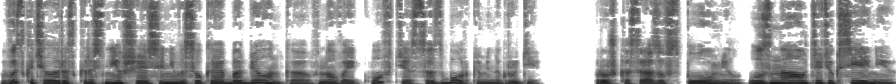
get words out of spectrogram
выскочила раскрасневшаяся невысокая бабенка в новой кофте со сборками на груди. Прошка сразу вспомнил, узнал тетю Ксению,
